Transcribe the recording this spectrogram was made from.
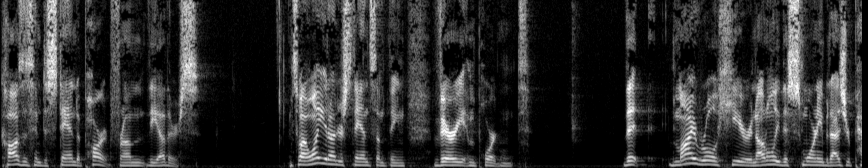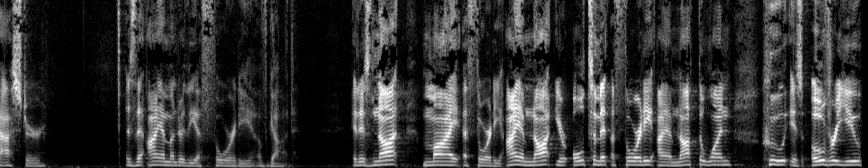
causes him to stand apart from the others. So I want you to understand something very important. That my role here, not only this morning, but as your pastor, is that I am under the authority of God. It is not my authority. I am not your ultimate authority. I am not the one who is over you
